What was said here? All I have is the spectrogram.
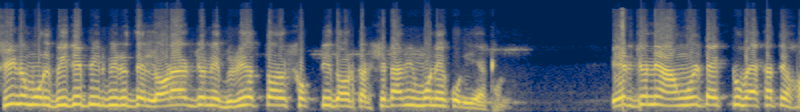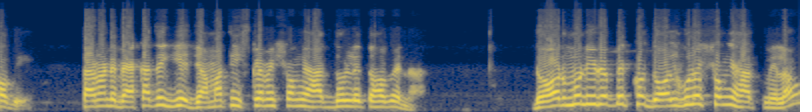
তৃণমূল বিজেপির বিরুদ্ধে লড়াইয়ের জন্য বৃহত্তর শক্তি দরকার, সেটা আমি মনে করি এখন। এর জন্য আঙুলটা একটু বেঁকাতে হবে। তার মানে বেঁকাতে গিয়ে জামাতি ইসলামের সঙ্গে হাত ধরলে তো হবে না। ধর্ম নিরপেক্ষ দলগুলোর সঙ্গে হাত মেলাও।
